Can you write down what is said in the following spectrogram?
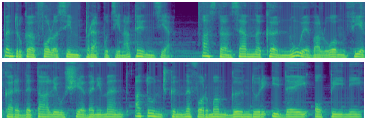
Pentru că folosim prea puțin atenția. Asta înseamnă că nu evaluăm fiecare detaliu și eveniment atunci când ne formăm gânduri, idei, opinii,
